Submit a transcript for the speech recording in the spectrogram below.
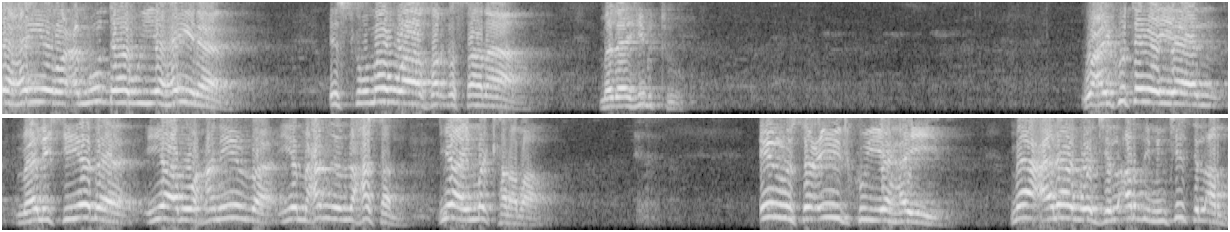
yahay oo camuuddaa uu yahayna iskuma waafaqsanaa madaahibtu. Waxay ku tegayaan maalikiyada iyo abu xaniifa iyo maxamed ibnu xasan iyo aimo kalaba inuu saciidku yahay maa calaa wajhi اlardi min jinsi اlard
